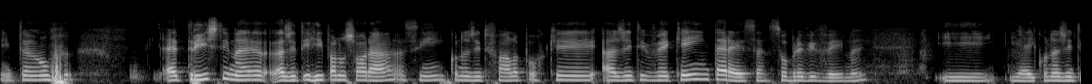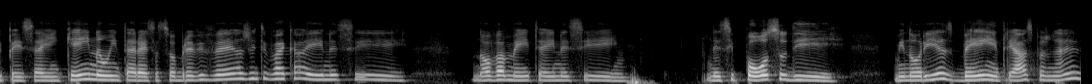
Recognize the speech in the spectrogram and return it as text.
Então, é triste, né? A gente ri para não chorar, assim, quando a gente fala, porque a gente vê quem interessa sobreviver, né? E, e aí, quando a gente pensa em quem não interessa sobreviver, a gente vai cair nesse. novamente aí nesse. nesse poço de minorias, bem, entre aspas, né?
